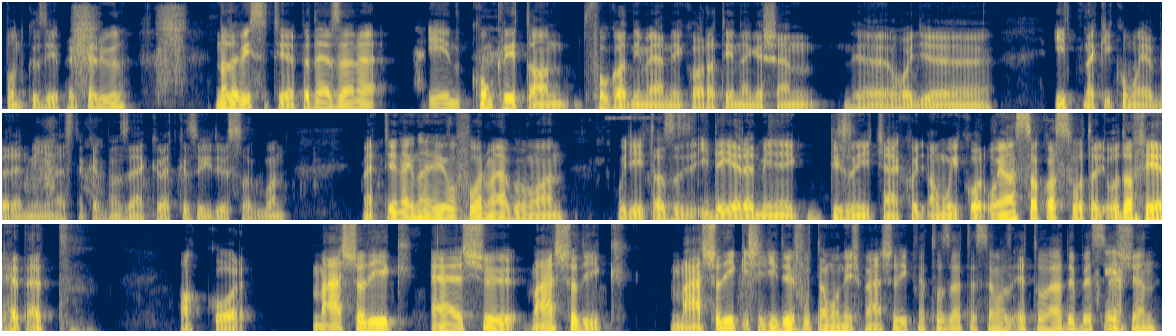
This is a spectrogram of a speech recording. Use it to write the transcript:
pont középre kerül. Na de visszatér Pedersenre, én konkrétan fogadni mernék arra ténylegesen, hogy itt neki komolyabb eredménye lesznek ebben az elkövetkező időszakban. Mert tényleg nagyon jó formában van, ugye itt az az idei eredményeik bizonyítják, hogy amikor olyan szakasz volt, hogy odaférhetett, akkor második, első, második, második, és egy időfutamon is második lett hozzáteszem az Etoile de Bessegen,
